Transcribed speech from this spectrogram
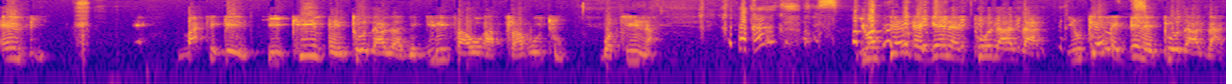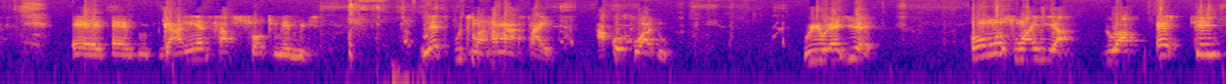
envy. Back again, he came and told us that the Guinea fowl had traveled to Burkina. you came again and told us that, you came again and told us that um, Ghanaians have short memories. Let's put Mahama aside. Akufo-Addo. We were here almost one year. You have exchanged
